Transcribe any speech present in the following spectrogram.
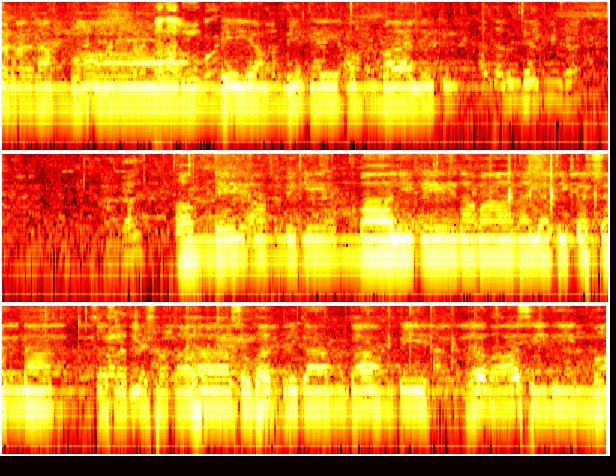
गर्भधम् अम्बे अम्बिके अम्बालिके अम्बे अम्बिके अम्बालिके नमानयति कश्चन। ससद्यश्वकः सुभद्रिकां तां ते मा।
